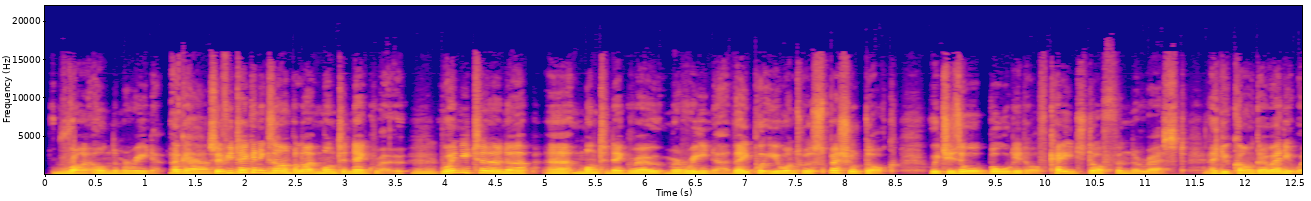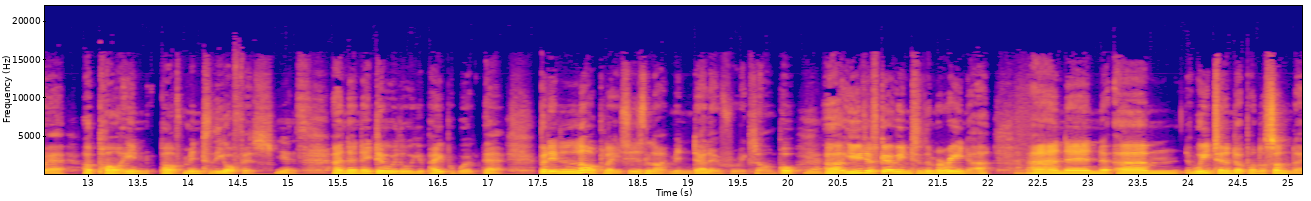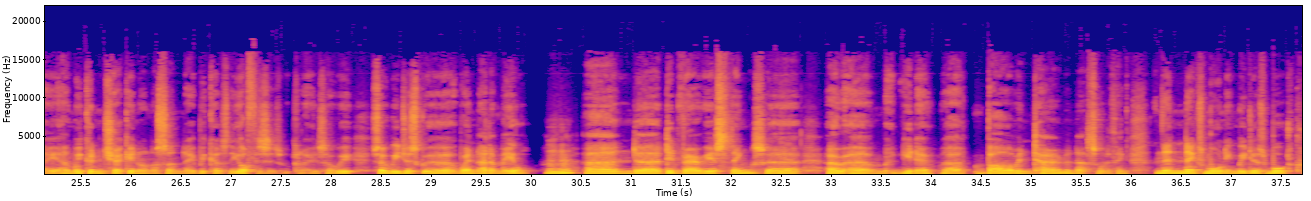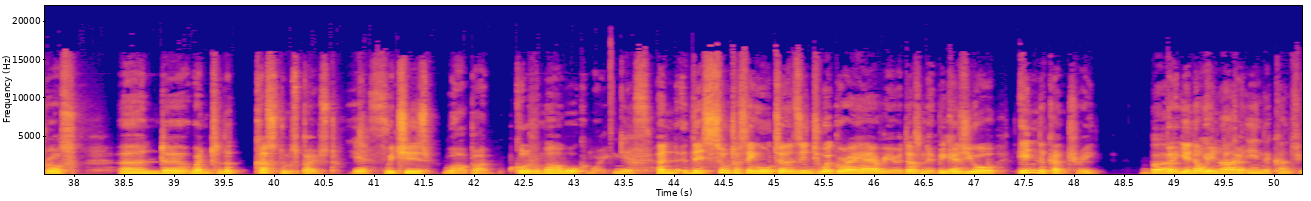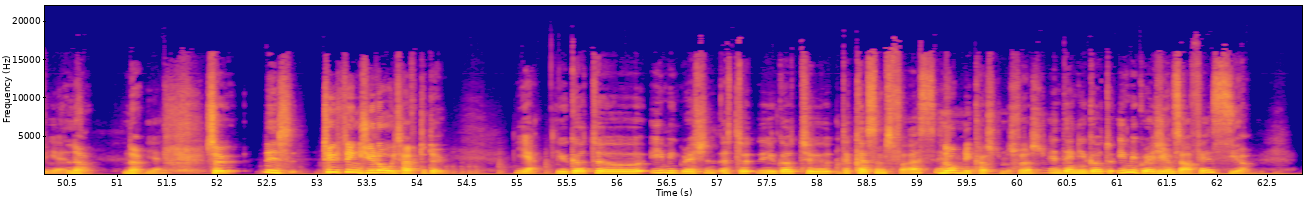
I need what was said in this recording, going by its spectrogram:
right on the marina. Okay, Yeah, so if you take yeah. an example like Montenegro, Mhm. when you turn up at Montenegro Marina, they put you onto a special dock which is all boarded off, caged off from the rest, and you can't go anywhere apart in apart from into the office Yes. and then they deal with all your paperwork there. But in a lot of places, like Mindelo, for example, Yeah. uh, you just go into the marina, and then um, we turned up on a Sunday, and we couldn't check in on a Sunday because the offices were closed. So we so we just uh, went and had a meal Mhm. and uh, did various things, uh, uh, um, you know, a bar in town and that sort of thing. And then the next morning, we just walked across and uh, went to the customs post, Yes. which is well about a quarter of a mile walk away. Yes. And this sort of thing all turns into a grey area, doesn't it? Because Yeah. you're in the country. But, But you're not in the not coun- in the country yet. No, no. Yeah. So there's two things you'll always have to do. Yeah. You go to immigration. Uh, to, you go to the customs first, and, Normally customs first. and then you go to immigration's office Yeah,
